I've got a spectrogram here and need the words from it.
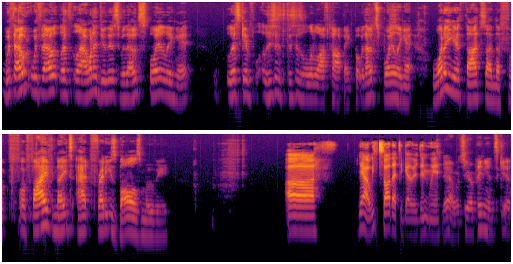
Without, without, let's. I want to do this without spoiling it. Let's give. This is this is a little off topic, but without spoiling it, what are your thoughts on the f- f- Five Nights at Freddy's Balls movie? Uh, yeah, we saw that together, didn't we? Yeah, what's your opinions? Give,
